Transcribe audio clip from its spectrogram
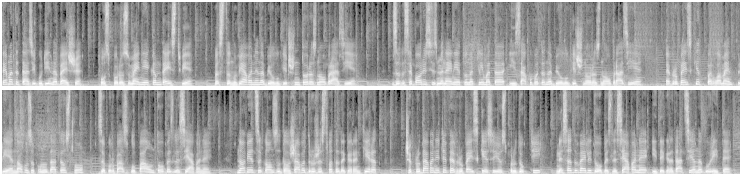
Темата тази година беше Оспоразумение към действие – възстановяване на биологичното разнообразие. За да се бори с изменението на климата и загубата на биологично разнообразие, Европейският парламент прие ново законодателство за борба с глобалното обезлесяване. Новият закон задължава дружествата да гарантират, че продаваните в Европейския съюз продукти не са довели до обезлесяване и деградация на горите –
